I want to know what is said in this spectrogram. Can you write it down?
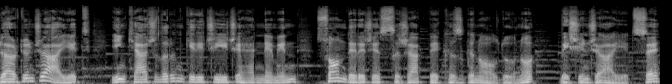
Dördüncü ayet, inkarcıların gireceği cehennemin son derece sıcak ve kızgın olduğunu, beşinci ayet ise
